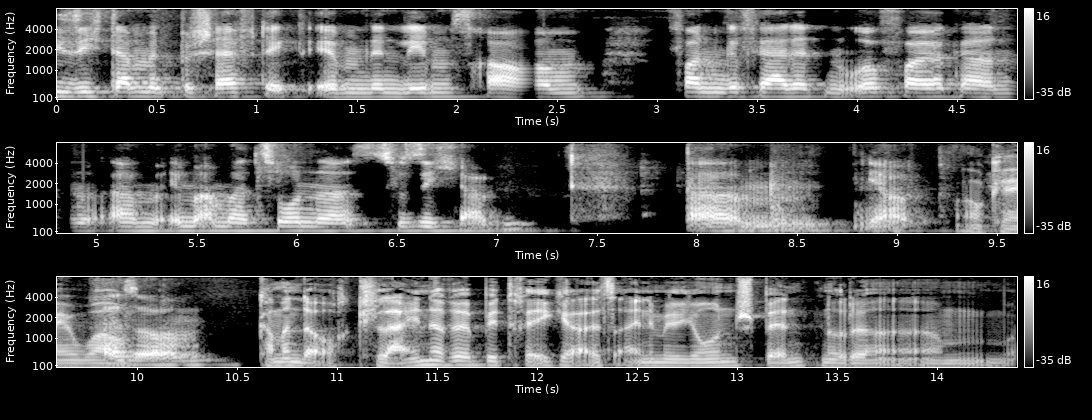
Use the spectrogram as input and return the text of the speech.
die sich damit beschäftigt, eben den Lebensraum von gefährdeten Urvölkern ähm, im Amazonas zu sichern. Ähm, ja. Okay, wow. Also, Kann man da auch kleinere Beträge als eine Million spenden oder ähm,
